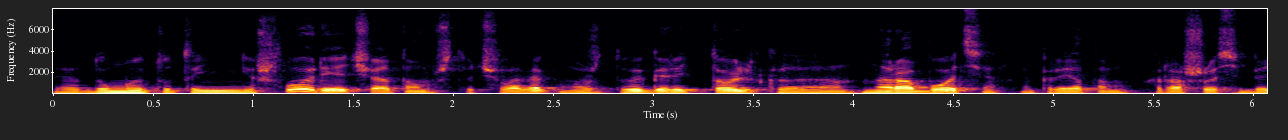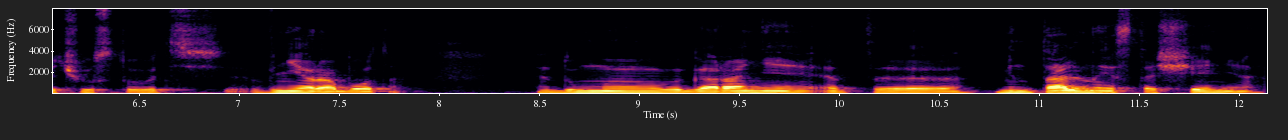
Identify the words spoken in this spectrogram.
Я думаю, тут и не шло речи о том, что человек может выгореть только на работе и при этом хорошо себя чувствовать вне работы. Я думаю, выгорание – это ментальное истощение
